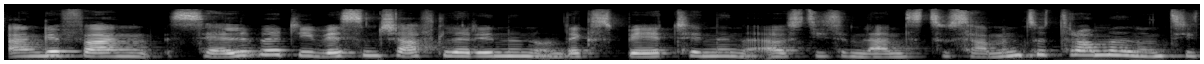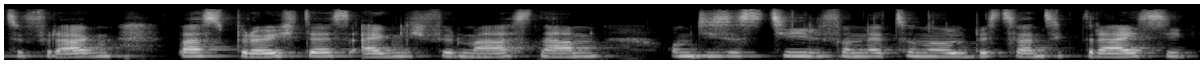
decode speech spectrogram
angefangen, selber die Wissenschaftlerinnen und Expertinnen aus diesem Land zusammenzutrommeln und sie zu fragen, was bräuchte es eigentlich für Maßnahmen, um dieses Ziel von Netto Null bis 2030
